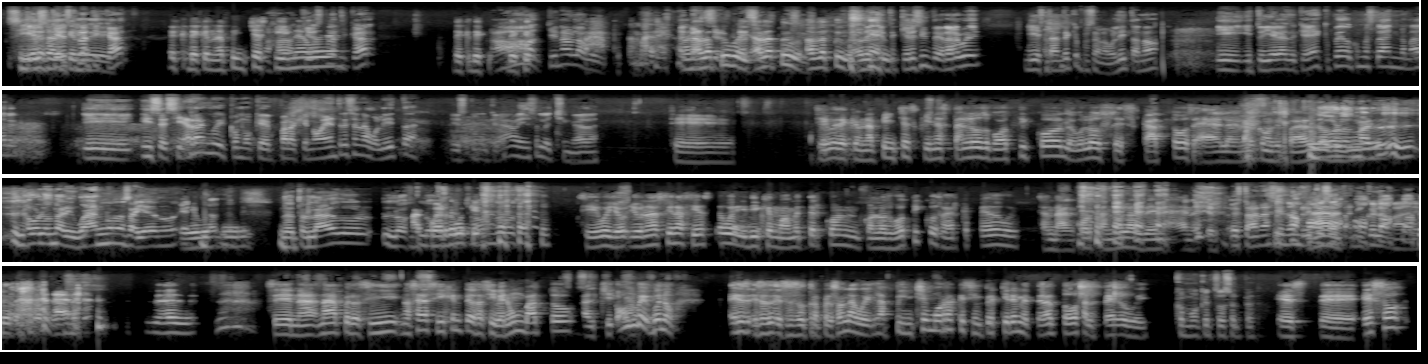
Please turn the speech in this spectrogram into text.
Sí, ¿Quieres o sea, saber ¿quieres que- platicar? De, de que en una pinche Ajá, esquina, ¿Quieres güey. platicar? De, de, de, Ah, de que. ¿Quién habla, güey? Ah, habla tú, güey. Habla tú, habla tú, de habla que tú. te quieres integrar, güey, y están de que, pues, en la bolita, ¿no? Y, y tú llegas de que, eh, ¿qué pedo? ¿Cómo están? La madre. Y, y se cierran, güey, como que para que no entres en la bolita. Y es como que, ah, váyanse la chingada. Sí. Sí, güey, de que en una pinche esquina están los góticos, luego los escatos, eh, la como si fueran Luego los, mar- los luego los marihuanos, allá Sí, de, güey. de otro lado, los, Me los acuerdo, güey, que-. Sí, güey, yo, yo una vez fui a una fiesta, güey, y dije, me voy a meter con, con los góticos, a ver qué pedo, güey. Se andaban cortando las venas, no es cierto. Estaban haciendo un rito Ah. satánico y la madre. sí, nada, nada, pero sí, no sé, así, gente, o sea, si ven un vato al chico, hombre, bueno, esa esa es otra persona, güey, la pinche morra que siempre quiere meter a todos al pedo, güey. Como que todo es el pedo. Este, eso,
